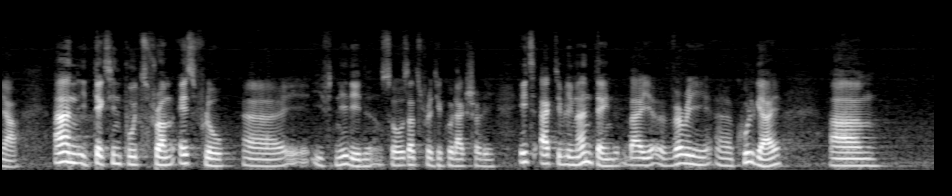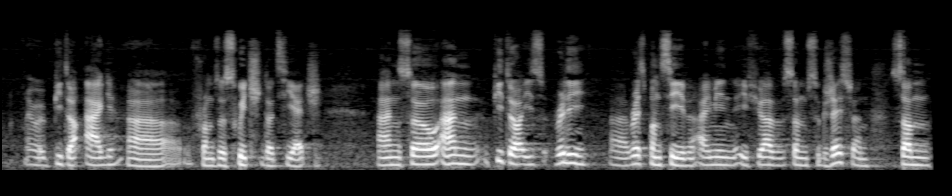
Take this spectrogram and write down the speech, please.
Yeah. And it takes input from SFlow if needed, so that's pretty cool actually. It's actively maintained by a very uh, cool guy, um, uh, Peter Haag uh, from the switch.ch. And so, and Peter is really uh, responsive. I mean, if you have some suggestion, some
